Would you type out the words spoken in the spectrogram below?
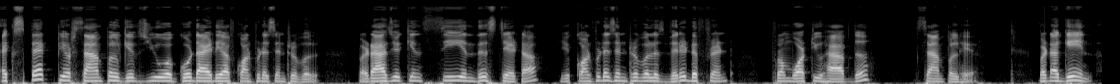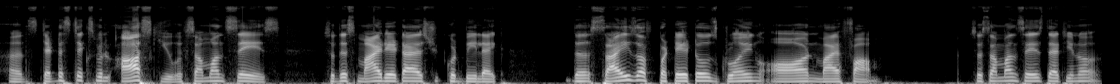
expect your sample gives you a good idea of confidence interval. But as you can see in this data your confidence interval is very different from what you have the sample here. But again uh, statistics will ask you if someone says so this my data is, could be like the size of potatoes growing on my farm. So someone says that you know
